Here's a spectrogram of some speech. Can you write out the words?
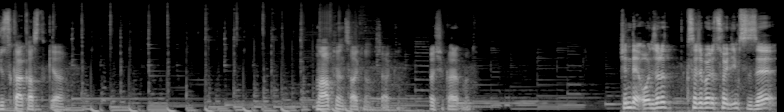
Yüz k kastık ya. Ne yapıyorsun sakin ol sakin ol. Şaka yapma. Şimdi oyuncuları kısaca böyle söyleyeyim size.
